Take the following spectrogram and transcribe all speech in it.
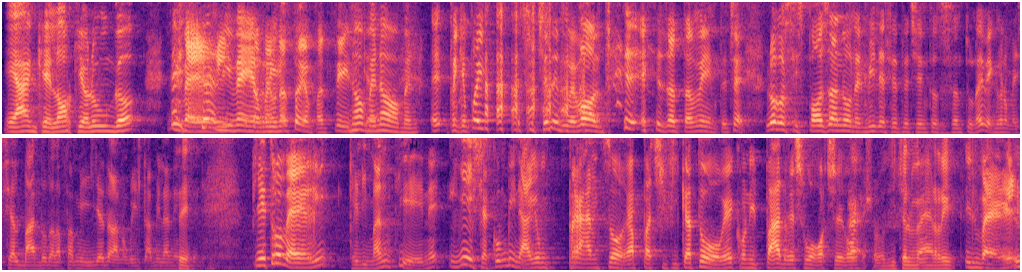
e anche l'occhio lungo Verri. Di Verri. No, ma è una storia pazzesca. Nomen omen. Eh, perché poi succede due volte, esattamente. Cioè, loro si sposano nel 1761 e vengono messi al bando dalla famiglia, dalla nobiltà milanese. Sì. Pietro Verri, che li mantiene, riesce a combinare un pranzo rappacificatore con il padre suocero. Eh, ce lo dice il Verri. Il Verri.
